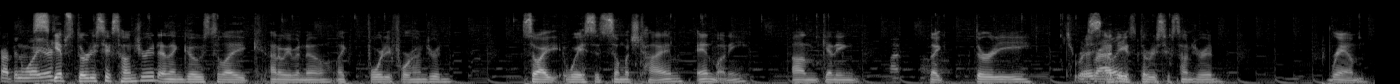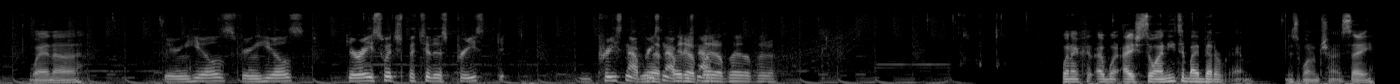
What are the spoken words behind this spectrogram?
Sharpen warrior. skips 3600, and then goes to like I don't even know, like 4400. So I wasted so much time and money on getting like 30. It's I think it's 3600 RAM when uh Fearing heals. Fearing heals. Get ready. Switch to this priest. Priest now. Yeah, Priest now. Plato, Priest now. Plato, Plato, Plato. When I I went I so I need to buy better RAM. Is what I'm trying to say.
